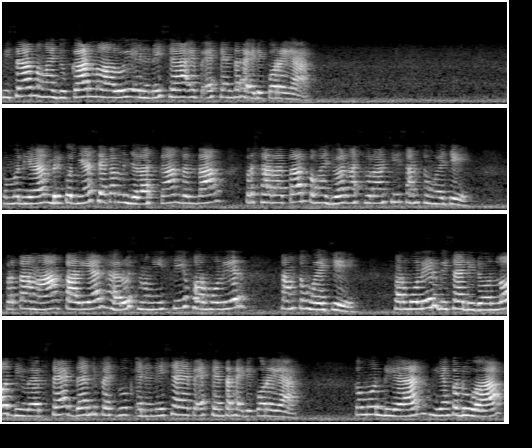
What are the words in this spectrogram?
bisa mengajukan melalui Indonesia EPS Center HID Korea. Kemudian berikutnya saya akan menjelaskan tentang Persyaratan pengajuan asuransi Samsung WJ. Pertama, kalian harus mengisi formulir Samsung WJ. Formulir bisa di-download di website dan di Facebook Indonesia EPS Center di Korea. Kemudian, yang kedua,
